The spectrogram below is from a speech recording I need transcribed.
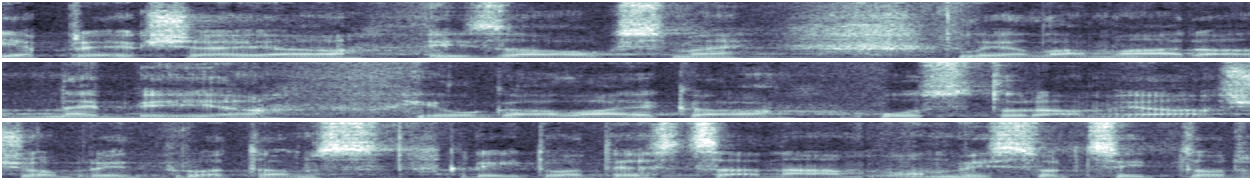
Iepriekšējā izaugsme lielā mērā nebija ilgā laikā uzturama. Šobrīd, protams, krītoties cenām un visur citur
